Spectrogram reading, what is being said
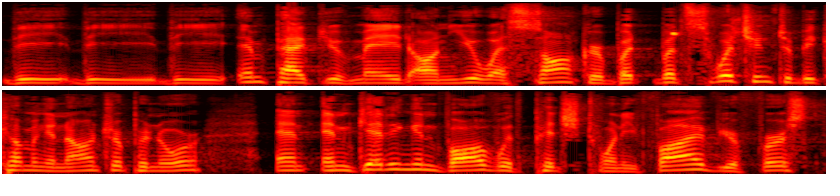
the the the impact you've made on U.S. soccer, but but switching to becoming an entrepreneur and and getting involved with Pitch 25, your first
